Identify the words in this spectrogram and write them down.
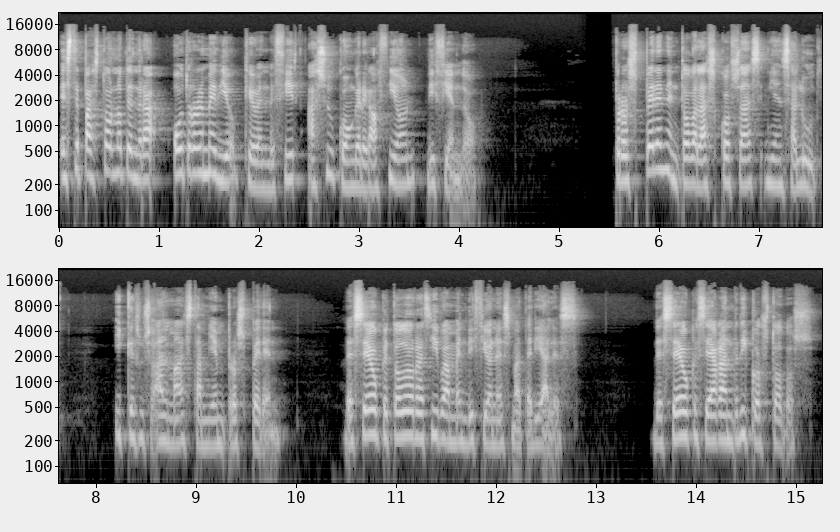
Este pastor no tendrá otro remedio que bendecir a su congregación diciendo, Prosperen en todas las cosas y en salud, y que sus almas también prosperen. Deseo que todos reciban bendiciones materiales. Deseo que se hagan ricos todos.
